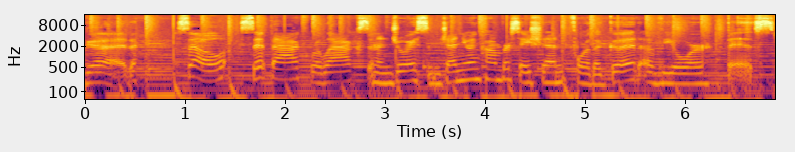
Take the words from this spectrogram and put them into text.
good. So sit back, relax, and enjoy some genuine conversation for the good of your biz.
